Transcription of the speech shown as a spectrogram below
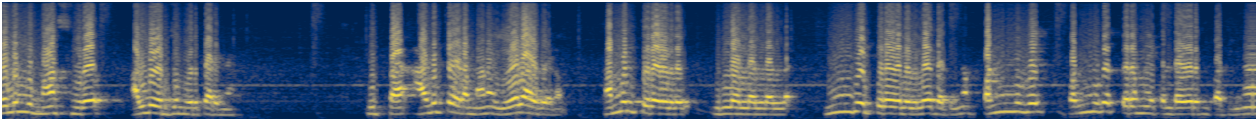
தெலுங்கு மாஸ் ஹீரோ அல்லு அர்ஜுன் இருக்காருங்க. இப்ப அடுத்த இடமான ஏழாவது இடம் தமிழ் துறைகள் இல்ல இல்ல இல்ல இல்ல. இந்திய திரையுலகிலே பாத்தீங்கன்னா பன்முக பன்முக திறமை கொண்டவர்னு பாத்தீங்கன்னா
